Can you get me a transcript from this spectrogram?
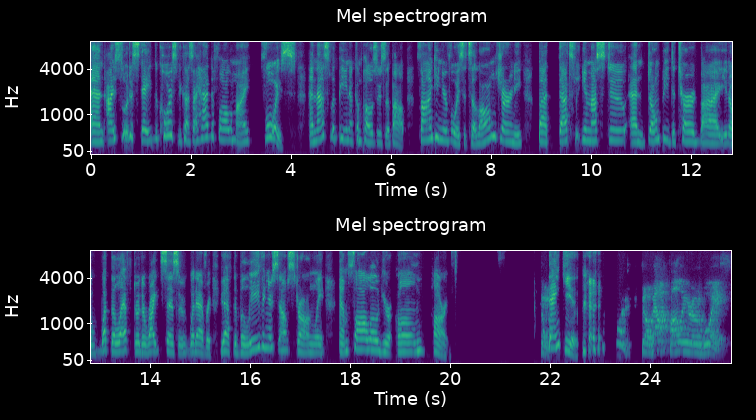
And I sort of stayed the course because I had to follow my voice. And that's what being a composer is about finding your voice. It's a long journey, but that's what you must do. And don't be deterred by, you know, what the left or the right says or whatever. You have to believe in yourself strongly and follow your own heart. Thank you. so, about following your own voice,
